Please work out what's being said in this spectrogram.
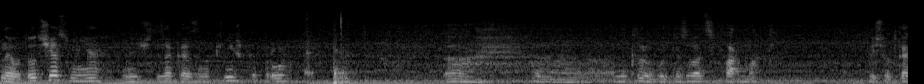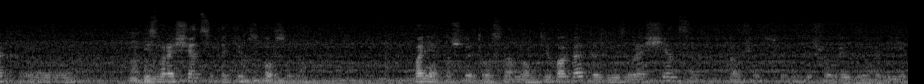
Ну вот, вот сейчас у меня значит, заказана книжка про, ну, которая будет называться формат. То есть вот как э, извращаться таким способом. Понятно, что это в основном для богатых, для извращенцев, потому что это все дешевое дело, и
